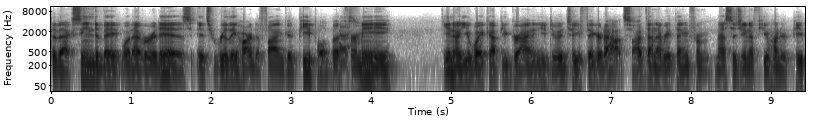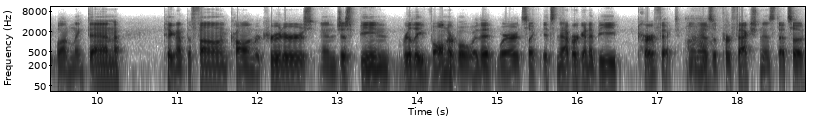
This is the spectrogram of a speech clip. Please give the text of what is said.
the vaccine debate, whatever it is, it's really hard to find good people. But yes. for me, you know, you wake up, you grind, and you do it until you figure it out. So I've done everything from messaging a few hundred people on LinkedIn, picking up the phone, calling recruiters, and just being really vulnerable with it, where it's like it's never going to be perfect. Uh-huh. And as a perfectionist, that's a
